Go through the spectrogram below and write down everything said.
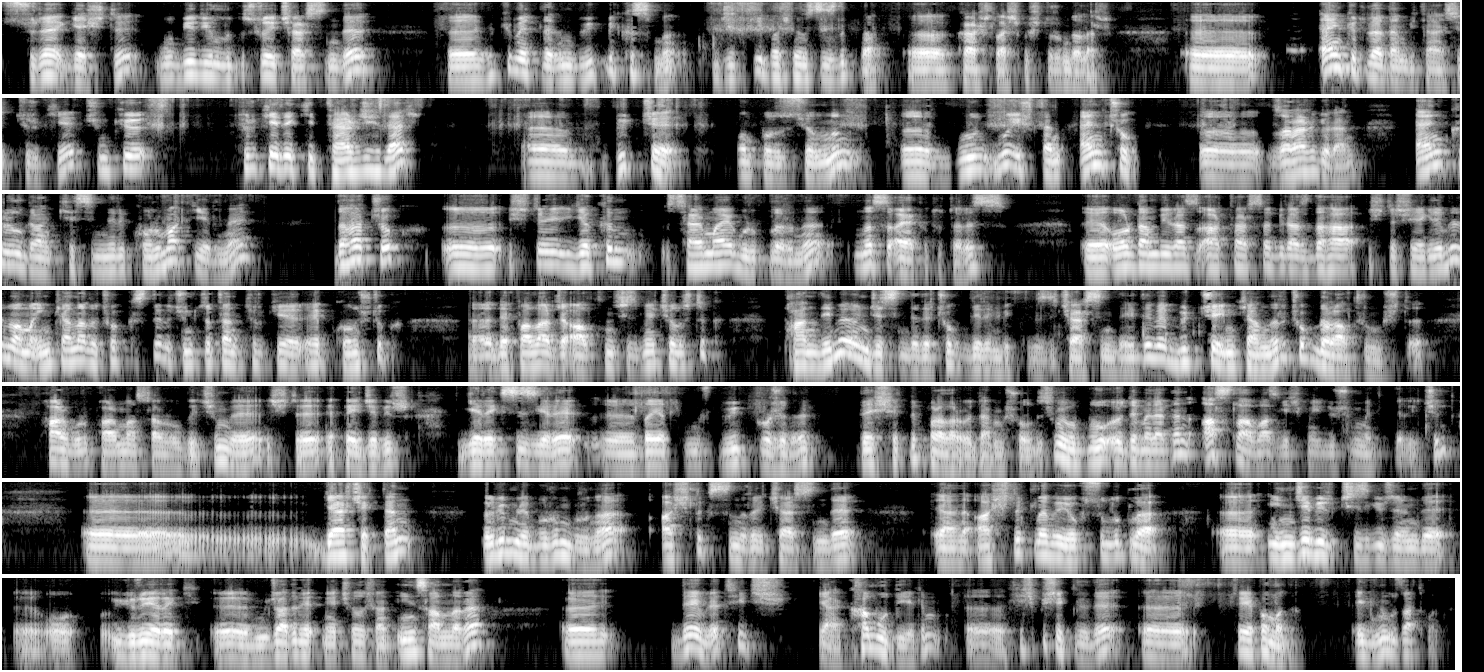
süre geçti. Bu bir yıllık süre içerisinde e, hükümetlerin büyük bir kısmı ciddi başarısızlıkla e, karşılaşmış durumdalar. E, en kötülerden bir tanesi Türkiye. Çünkü Türkiye'deki tercihler e, bütçe kompozisyonunun e, bu, bu işten en çok e, zarar gören, en kırılgan kesimleri korumak yerine daha çok işte yakın sermaye gruplarını nasıl ayakta tutarız? E, oradan biraz artarsa biraz daha işte şeye gidebiliriz ama imkanlar da çok kısıtlıydı. Çünkü zaten Türkiye hep konuştuk. E, defalarca altını çizmeye çalıştık. Pandemi öncesinde de çok derin bir kriz içerisindeydi ve bütçe imkanları çok daraltılmıştı. Har vurup harman savrulduğu için ve işte epeyce bir gereksiz yere e, dayatılmış büyük projelere dehşetli paralar ödenmiş olduğu için ve bu ödemelerden asla vazgeçmeyi düşünmedikleri için e, gerçekten ölümle burun buruna açlık sınırı içerisinde yani açlıkla ve yoksullukla e, ince bir çizgi üzerinde e, o yürüyerek e, mücadele etmeye çalışan insanlara e, devlet hiç yani kamu diyelim e, hiçbir şekilde e, şey yapamadı. Elini uzatmadı.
